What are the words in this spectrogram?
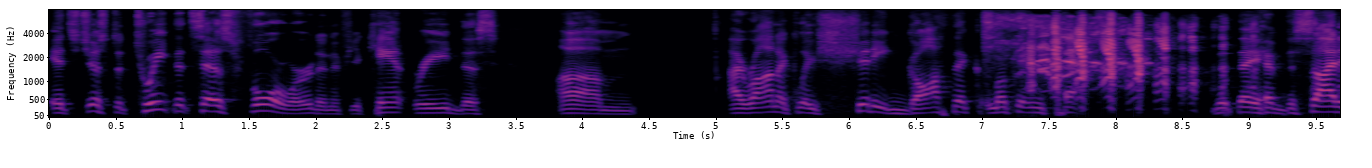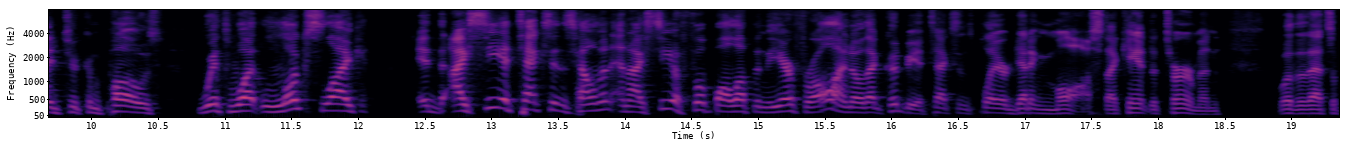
It's just a tweet that says forward. And if you can't read this um ironically shitty gothic looking text that they have decided to compose with what looks like I see a Texans helmet and I see a football up in the air. For all I know, that could be a Texans player getting mossed. I can't determine whether that's a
